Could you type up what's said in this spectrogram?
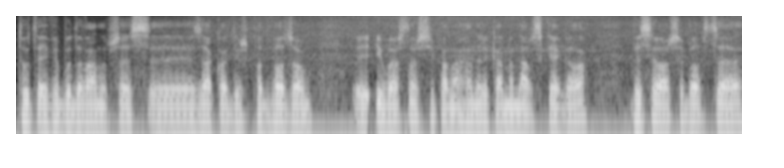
tutaj wybudowane przez y, zakład już pod wodzą y, i własności pana Henryka Menarskiego wysyła szybowce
